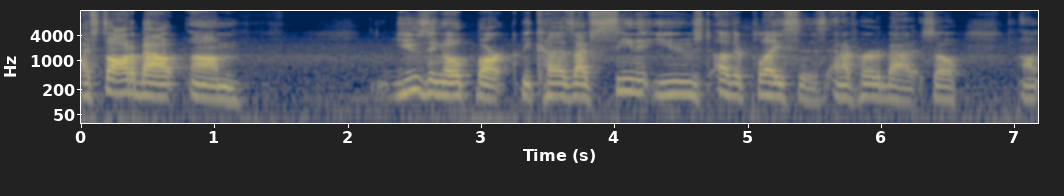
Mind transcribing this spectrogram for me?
I've thought about um, using oak bark because I've seen it used other places and I've heard about it. So um,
